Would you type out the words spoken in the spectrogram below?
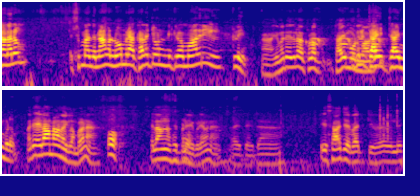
சணலும் சும்மா இந்த நாங்கள் நோமலாக கதைச்சு கொண்டு நிற்கிற மாதிரி க்ளீன் இது மாதிரி இதில் டைம் ஓடுமா டைம் டைம் விடும் மாதிரி எல்லாமே வைக்கலாம் போலண்ணே ஓ. எல்லாம் செட் பண்ணி வைக்கக்கூடிய ரைட் ரைட் இது சார்ஜர் பேட்டரி வந்து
